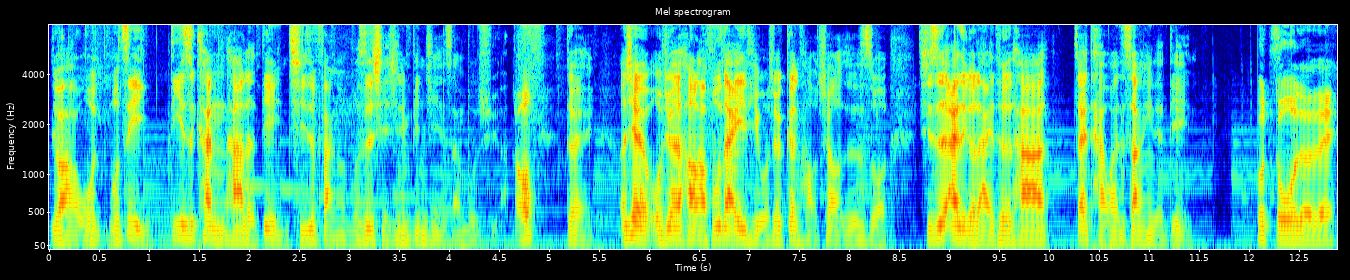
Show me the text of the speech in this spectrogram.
对吧？我我自己第一次看他的电影，其实反而不是《血腥冰淇淋三部曲》啊。哦，对，而且我觉得好了，附带一提，我觉得更好笑的就是说，其实艾德格莱特他在台湾上映的电影，不多，对不对？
